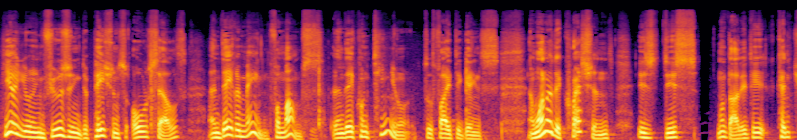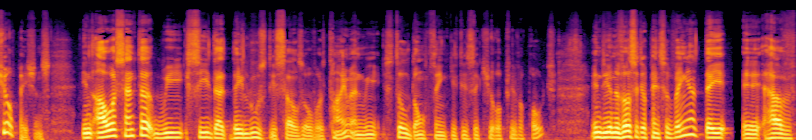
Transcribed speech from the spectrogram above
Here you're infusing the patient's old cells and they remain for months and they continue to fight against. And one of the questions is this modality can cure patients. In our center, we see that they lose these cells over time, and we still don't think it is a curative approach. In the University of Pennsylvania, they uh, have,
